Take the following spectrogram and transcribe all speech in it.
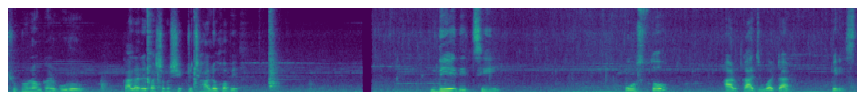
শুকনো লঙ্কার গুঁড়ো কালারের পাশাপাশি একটু ঝালও হবে। দিয়ে দিচ্ছি পোস্ত আর কাজু বাটার পেস্ট।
